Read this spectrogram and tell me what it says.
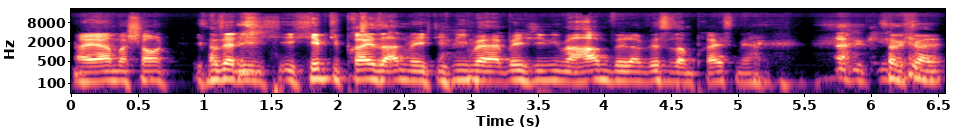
Naja, mal schauen. Ich muss ja, ich, ich heb die Preise an, wenn ich dich nicht mehr, wenn ich dich nicht mehr haben will, dann wirst du es am Preis mehr. Okay. Hab ich mal,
